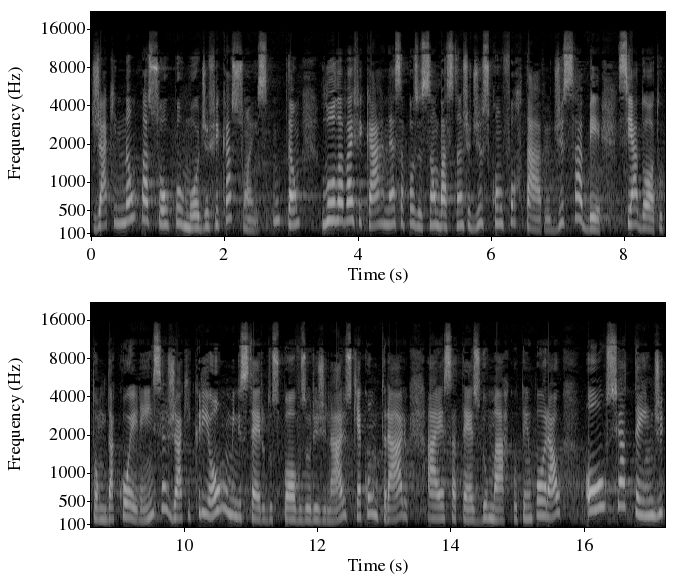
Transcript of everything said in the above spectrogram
já que não passou por modificações. Então, Lula vai ficar nessa posição bastante desconfortável de saber se adota o tom da coerência, já que criou um Ministério dos Povos Originários, que é contrário a essa tese do marco temporal, ou se atende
